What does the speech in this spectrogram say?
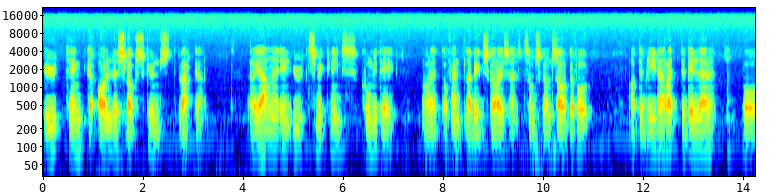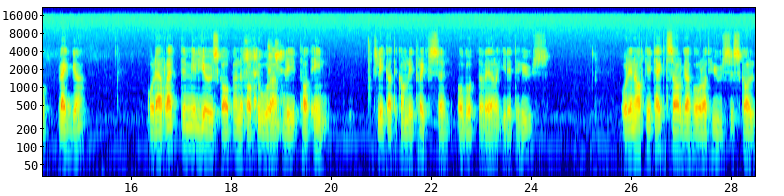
uttenke alle slags kunstverker. Det er gjerne en utsmykningskomité når et offentlig bygg skal røyses, som skal sørge for at det blir de rette bildene på vegger, og de rette miljøskapende faktorer blir tatt inn, slik at det kan bli trivsel og godt å være i dette hus. Og den arkitekt sørger for at huset skal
